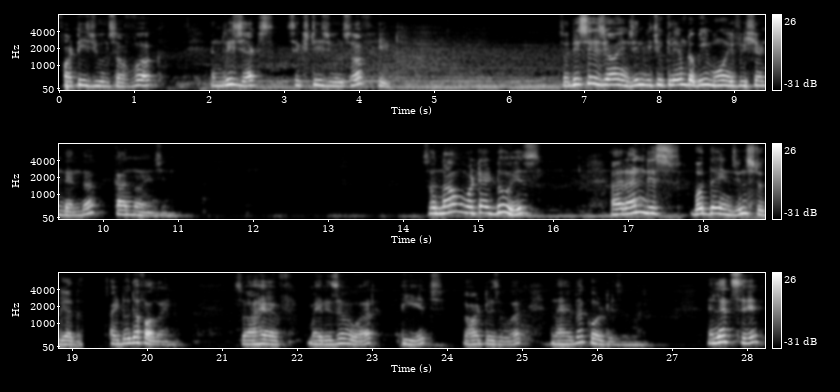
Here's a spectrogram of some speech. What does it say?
40 joules of work and rejects 60 joules of heat. So this is your engine which you claim to be more efficient than the Carnot engine. So now what I do is I run this both the engines together. I do the following. So I have my reservoir TH, the hot reservoir and I have the cold reservoir. And let's say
